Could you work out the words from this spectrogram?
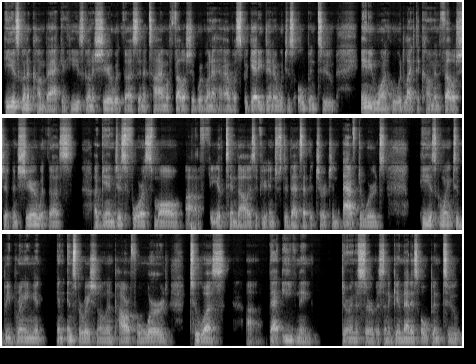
He is going to come back and he is going to share with us in a time of fellowship. We're going to have a spaghetti dinner, which is open to anyone who would like to come and fellowship and share with us again just for a small uh, fee of $10 if you're interested that's at the church. And afterwards he is going to be bringing in an inspirational and powerful word to us uh, that evening during the service. And again that is open to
